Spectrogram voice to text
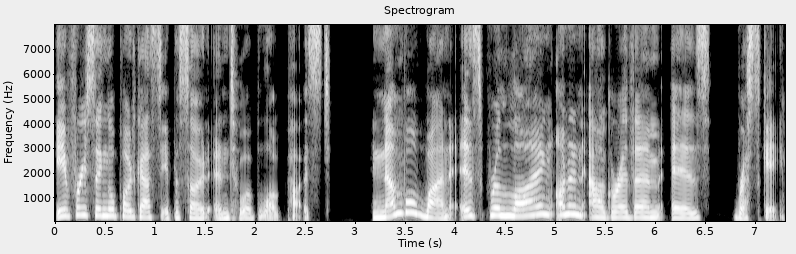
every single podcast episode into a blog post. Number one is relying on an algorithm is risky.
